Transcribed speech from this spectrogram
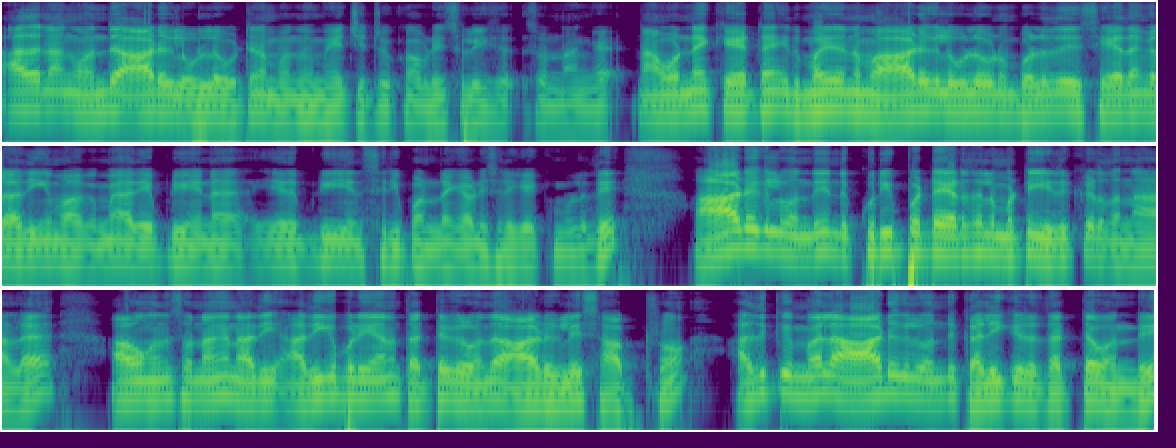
அதை நாங்கள் வந்து ஆடுகளை உள்ளே விட்டு நம்ம வந்து மேய்ச்சிட்ருக்கோம் அப்படின்னு சொல்லி சொ- சொன்னாங்க. நான் உடனே கேட்டேன் இது மாதிரி நம்ம ஆடுகளை உள்ளே விடும் பொழுது சேதங்கள் அதிகமாகுமே அது எப்படி என்ன எப்படி சரி பண்ணுறீங்க அப்படின்னு சொல்லி கேட்கும் பொழுது ஆடுகள் வந்து இந்த குறிப்பிட்ட இடத்துல மட்டும் இருக்கிறதுனால அவங்க வந்து சொன்னாங்க "நான் அதிகப்படியான தட்டுகள் வந்து ஆடுகளே சாப்பிட்றோம் அதுக்கு மேலே ஆடுகள் வந்து கழிக்கிற தட்டை வந்து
